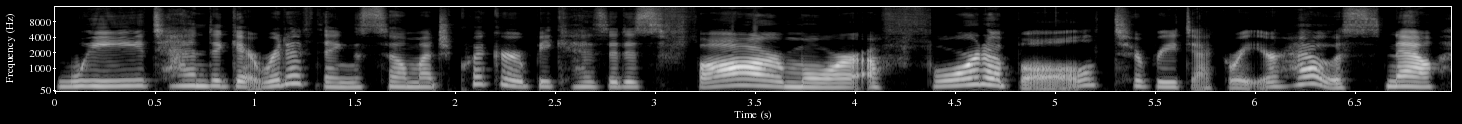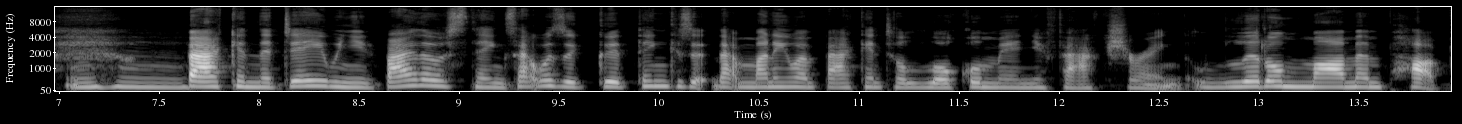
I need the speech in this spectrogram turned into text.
We tend to get rid of things so much quicker because it is far more affordable to redecorate your house. Now, Mm-hmm. back in the day when you'd buy those things, that was a good thing because that money went back into local manufacturing, little mom and pop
